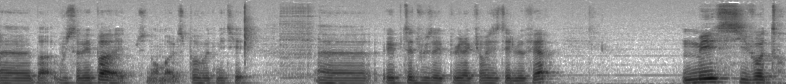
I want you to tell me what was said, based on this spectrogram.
euh, bah, vous savez pas, c'est normal, c'est pas votre métier, Euh, et peut-être vous avez eu la curiosité de le faire, mais si votre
